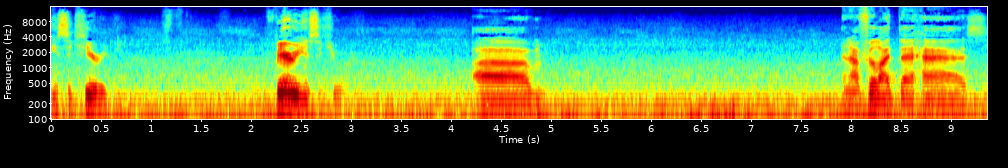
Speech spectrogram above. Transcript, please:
insecurity very insecure. Um, and I feel like that has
